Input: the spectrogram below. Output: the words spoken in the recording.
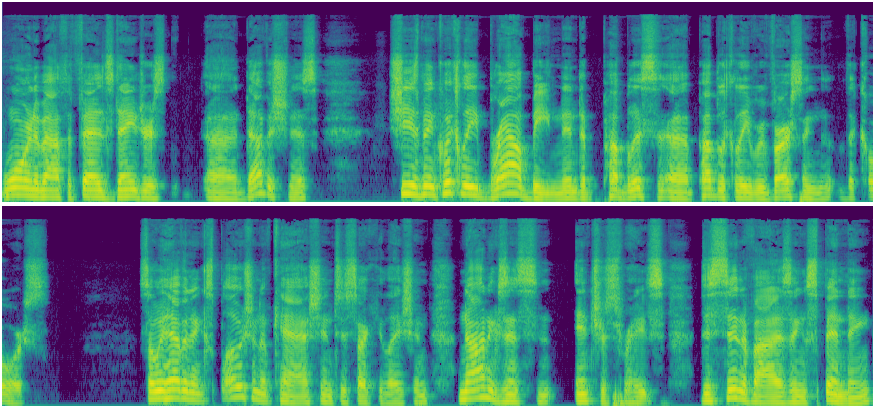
warn about the Fed's dangerous uh, dovishness, she has been quickly browbeaten into public, uh, publicly reversing the course. So we have an explosion of cash into circulation, non existent interest rates, disincentivizing spending,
